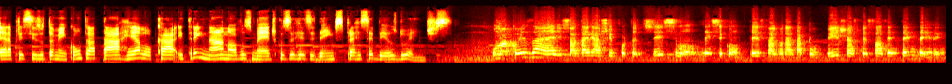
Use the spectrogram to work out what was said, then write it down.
era preciso também contratar, realocar e treinar novos médicos e residentes para receber os doentes. Uma coisa é, isso até acho importantíssimo nesse contexto agora da Covid, as pessoas entenderem.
